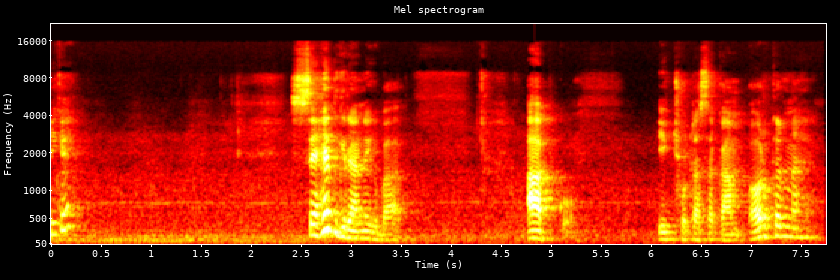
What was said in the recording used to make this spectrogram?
ठीक है? शहद गिराने के बाद आपको एक छोटा सा काम और करना है।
